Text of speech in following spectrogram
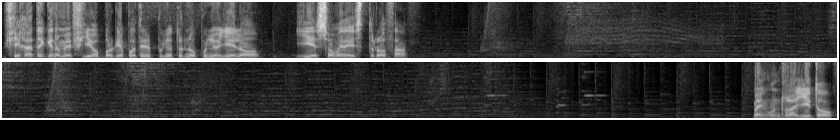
Fíjate que no me fío porque puede tener puño turno, puño hielo y eso me destroza. Rayito.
